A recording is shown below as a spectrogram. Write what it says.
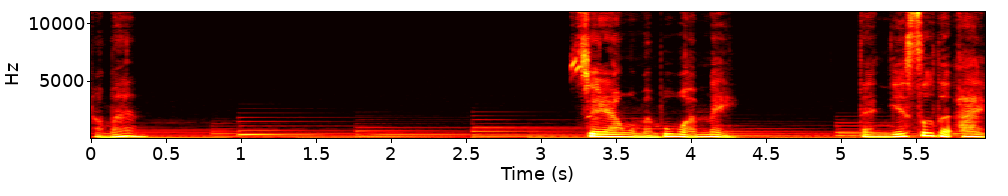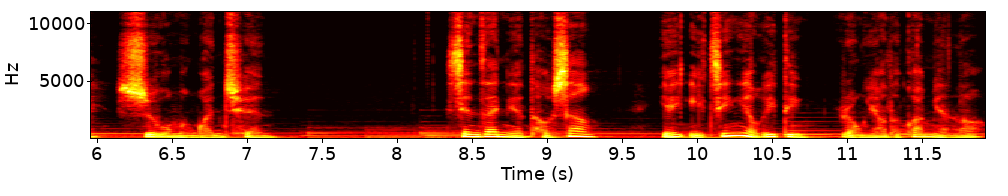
阿门。虽然我们不完美。但耶稣的爱使我们完全。现在你的头上也已经有一顶荣耀的冠冕了。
